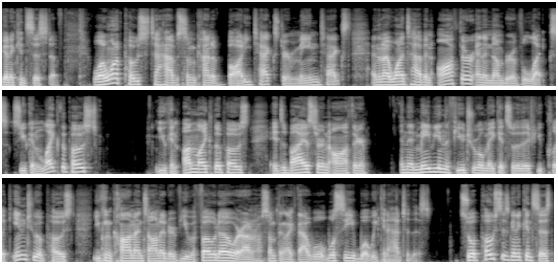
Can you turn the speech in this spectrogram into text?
going to consist of? Well, I want a post to have some kind of body text or main text, and then I want it to have an author and a number of likes. So you can like the post, you can unlike the post, it's by a certain author, and then maybe in the future we'll make it so that if you click into a post, you can comment on it or view a photo or I don't know, something like that. We'll, we'll see what we can add to this. So a post is going to consist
